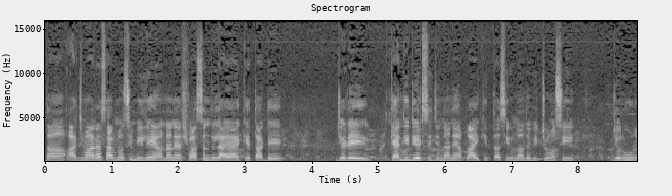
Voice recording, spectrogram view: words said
ਤਾਂ ਅੱਜ ਮਹਾਰਾਜ ਸਾਹਿਬ ਨੂੰ ਅਸੀਂ ਮਿਲੇ ਆ ਉਹਨਾਂ ਨੇ ਆਸ਼ਵਾਸਨ ਦਿਲਾਇਆ ਹੈ ਕਿ ਤੁਹਾਡੇ ਜਿਹੜੇ ਕੈਂਡੀਡੇਟ ਸੀ ਜਿਨ੍ਹਾਂ ਨੇ ਅਪਲਾਈ ਕੀਤਾ ਸੀ ਉਹਨਾਂ ਦੇ ਵਿੱਚੋਂ ਅਸੀਂ ਜ਼ਰੂਰ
